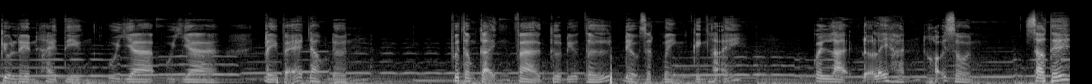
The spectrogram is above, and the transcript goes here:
kêu lên hai tiếng ui da ui da, đầy vẻ đau đớn. Phương Tâm Cảnh và cửa Điêu Tứ đều giật mình kinh hãi, quay lại đỡ lấy hắn hỏi dồn sao thế?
